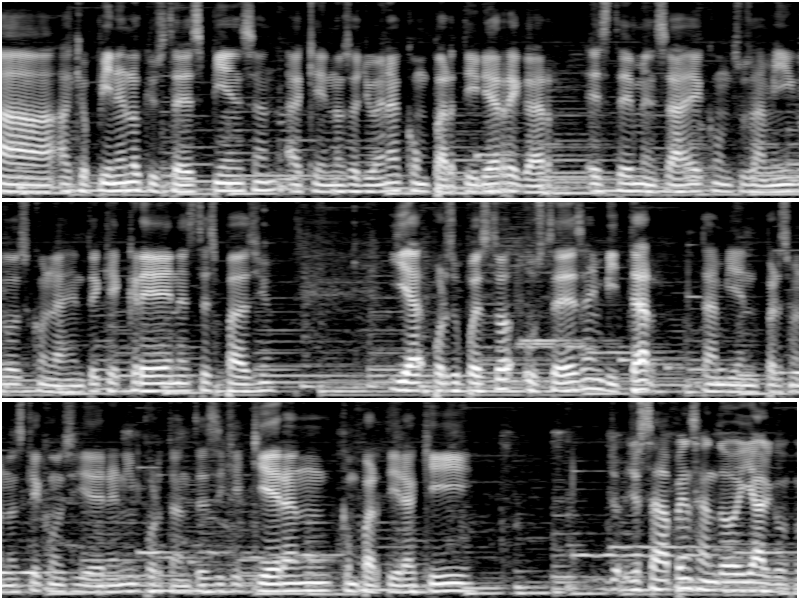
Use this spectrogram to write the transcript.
a, a que opinen lo que ustedes piensan, a que nos ayuden a compartir y a regar este mensaje con sus amigos, con la gente que cree en este espacio, y a, por supuesto ustedes a invitar también personas que consideren importantes y que quieran compartir aquí. Yo, yo estaba pensando hoy algo,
